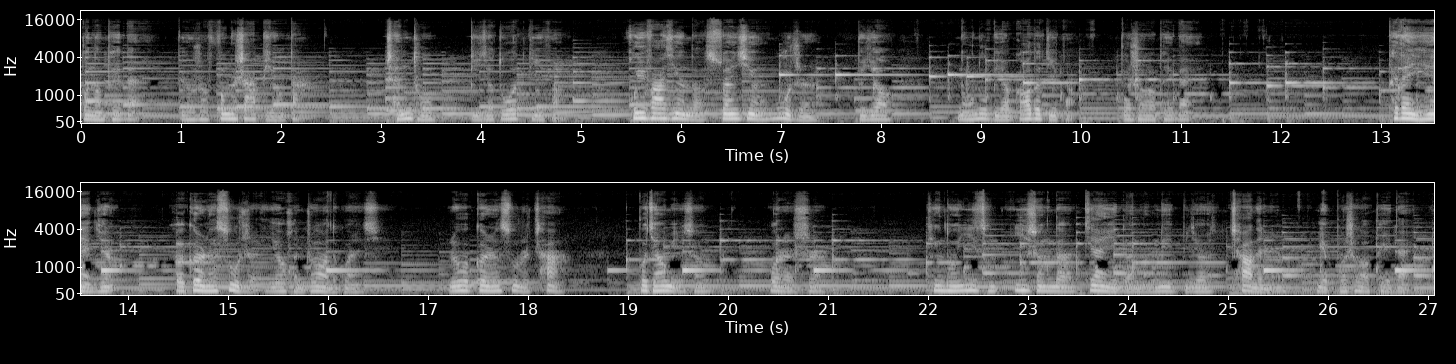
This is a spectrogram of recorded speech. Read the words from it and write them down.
不能佩戴，比如说风沙比较大、尘土比较多的地方。挥发性的酸性物质比较浓度比较高的地方不适合佩戴。佩戴隐形眼镜和个人的素质也有很重要的关系。如果个人素质差、不讲卫生，或者是听从医从医生的建议的能力比较差的人，也不适合佩戴。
